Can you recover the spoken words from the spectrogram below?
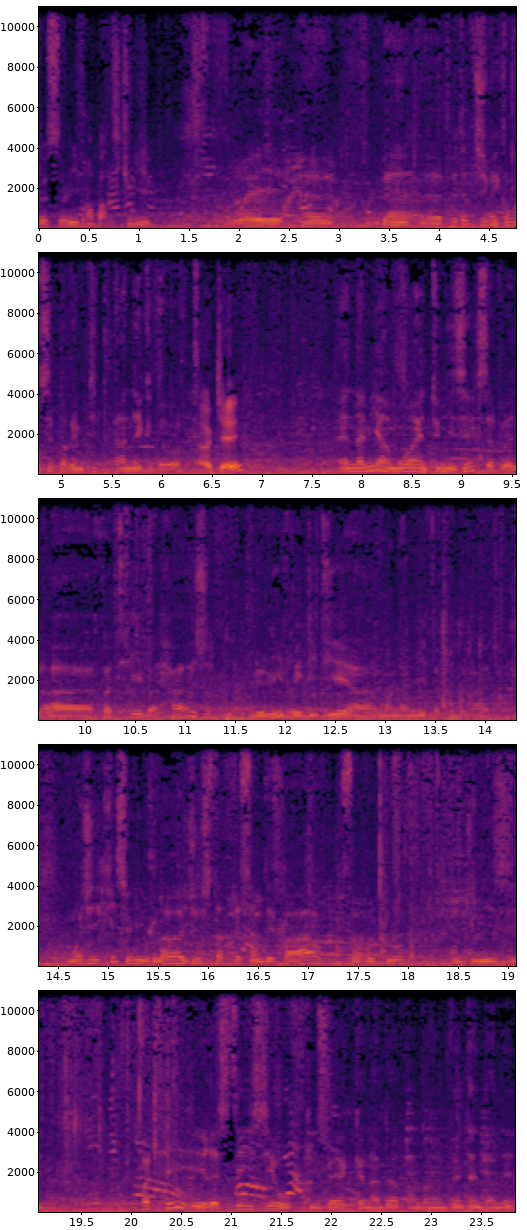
de ce livre en particulier? Ouais, euh, ben, euh, peut-être je vais commencer par une petite anecdote. Ok. Un ami à moi, un Tunisien qui s'appelle euh, Fatri Balhaj, le livre est dédié à mon ami Fatri Balhaj. Moi j'ai écrit ce livre-là juste après son départ, son retour en Tunisie. Fatri est resté ici au Québec, Canada pendant une vingtaine d'années.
